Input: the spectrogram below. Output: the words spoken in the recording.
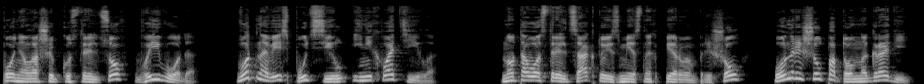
понял ошибку стрельцов воевода. Вот на весь путь сил и не хватило. Но того стрельца, кто из местных первым пришел, он решил потом наградить.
